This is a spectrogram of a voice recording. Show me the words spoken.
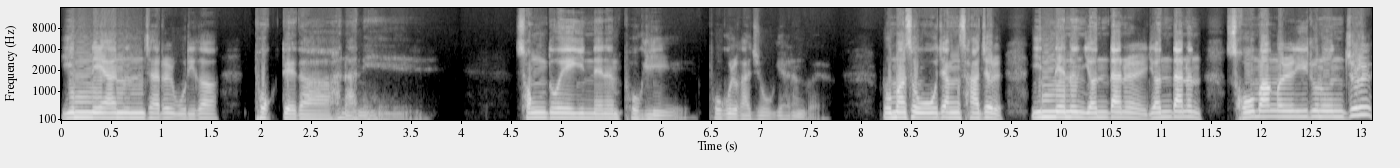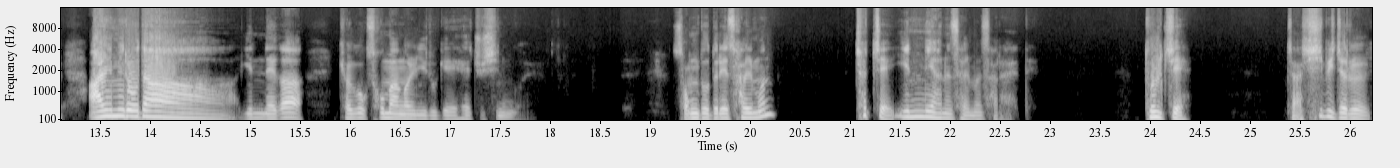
인내하는 자를 우리가 복되다 하나니 성도의 인내는 복이 복을 가져오게 하는 거예요. 로마서 5장 4절 인내는 연단을 연단은 소망을 이루는 줄 알미로다. 인내가 결국 소망을 이루게 해 주시는 거예요. 성도들의 삶은 첫째 인내하는 삶을 살아야 돼. 둘째 자 12절을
